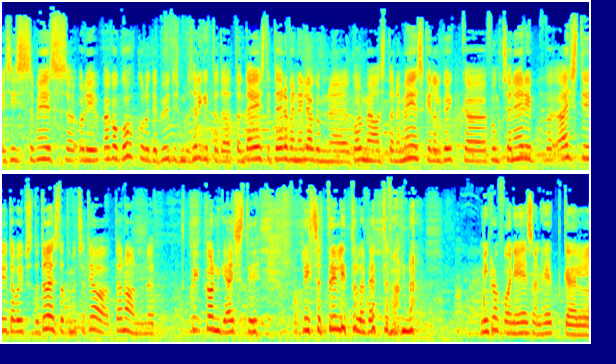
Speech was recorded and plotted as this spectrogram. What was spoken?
Ja siis see mees oli väga kohkunud ja püüdis mulle selgitada, et on täiesti terve neljakümne kolme aastane mees, kellel kõik äh, funktsioneerib hästi, ta võib seda tõestada, ma ütlesin, et jaa, tänan, et kõik ongi hästi, lihtsalt prillid tuleb ette panna mikrofoni ees on hetkel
